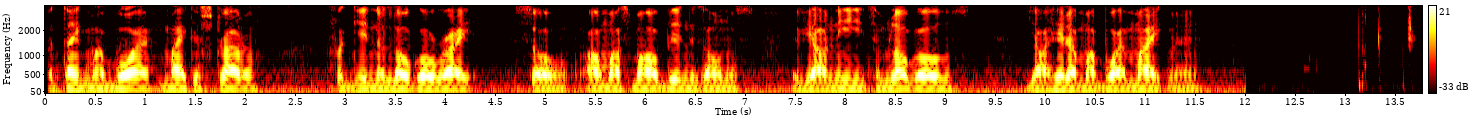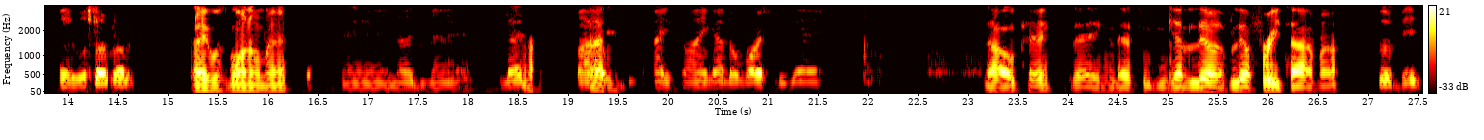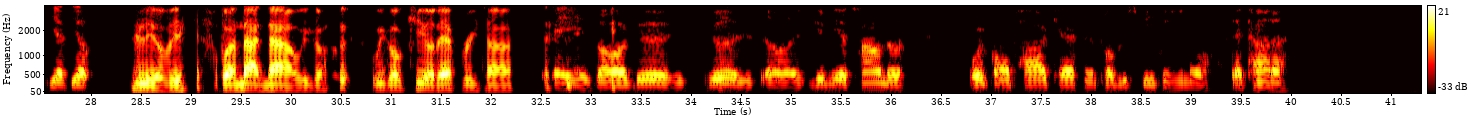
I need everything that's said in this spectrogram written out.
I thank my boy Mike Estrada for getting the logo right. So all my small business owners, if y'all need some logos, y'all hit up my boy Mike, man. Hey, what's up, brother? Hey, what's going on, man? Man, nothing, man. Nothing. How Five nights, so I ain't got no varsity game. Oh, okay. Dang, that's get a little little free time, huh? A little bit. Yep, yep. Little bit. Well, not now. We go we go kill that free time. Hey, it's all good. It's good. It's uh, it's giving me a time to work on podcasting and public speaking. You know, that kind of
